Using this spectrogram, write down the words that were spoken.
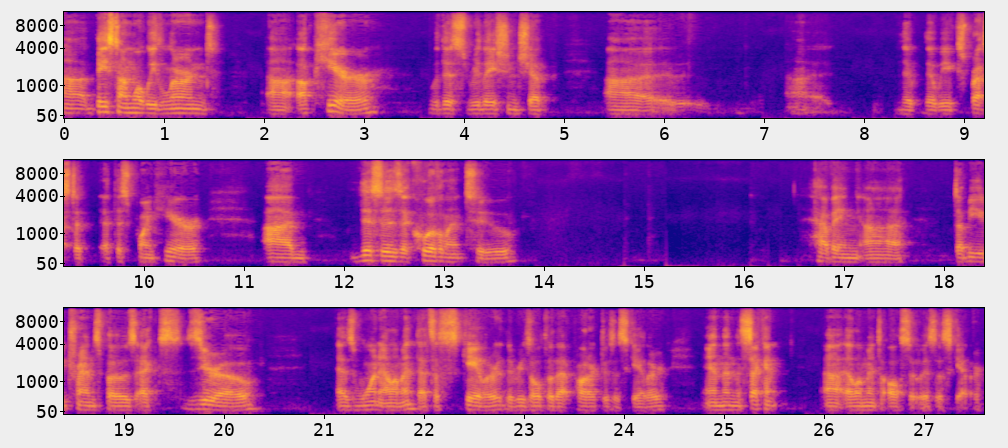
uh, based on what we learned uh, up here with this relationship uh, uh that, that we expressed at, at this point here, um, this is equivalent to having uh, W transpose X0 as one element, that's a scalar, the result of that product is a scalar, and then the second uh, element also is a scalar.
